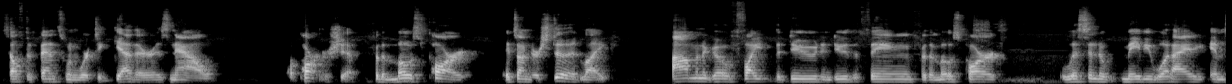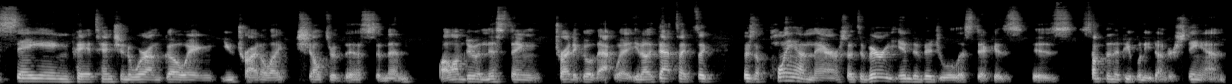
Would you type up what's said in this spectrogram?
Self defense, when we're together, is now a partnership. For the most part, it's understood like I'm going to go fight the dude and do the thing for the most part. Listen to maybe what I am saying, pay attention to where I'm going. You try to like shelter this, and then while I'm doing this thing, try to go that way. You know, like that type. It's like there's a plan there. So it's a very individualistic is is something that people need to understand.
